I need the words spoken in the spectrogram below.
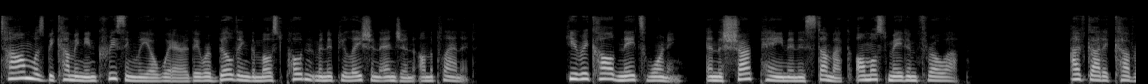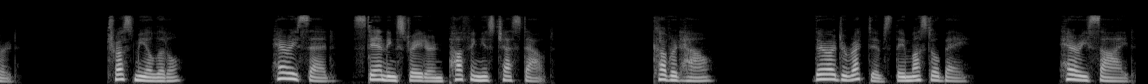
Tom was becoming increasingly aware they were building the most potent manipulation engine on the planet. He recalled Nate's warning, and the sharp pain in his stomach almost made him throw up. I've got it covered. Trust me a little? Harry said, standing straighter and puffing his chest out. Covered how? There are directives they must obey. Harry sighed.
